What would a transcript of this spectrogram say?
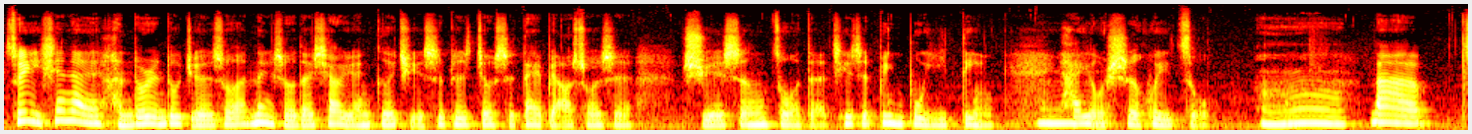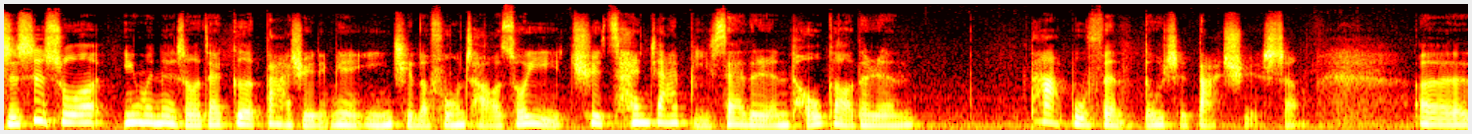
所以现在很多人都觉得说，那个时候的校园歌曲是不是就是代表说是学生做的？其实并不一定，还有社会组。嗯，嗯那。只是说，因为那时候在各大学里面引起了风潮，所以去参加比赛的人、投稿的人，大部分都是大学生。呃，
